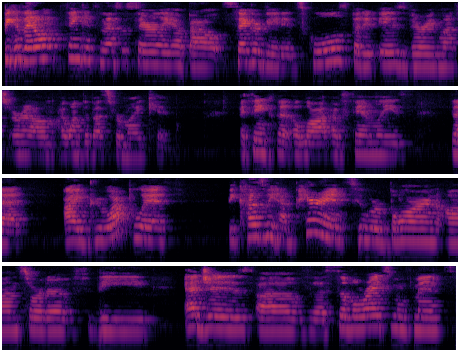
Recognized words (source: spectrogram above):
because I don't think it's necessarily about segregated schools, but it is very much around I want the best for my kid. I think that a lot of families that I grew up with, because we had parents who were born on sort of the edges of the civil rights movements,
